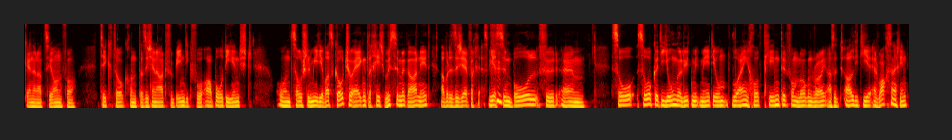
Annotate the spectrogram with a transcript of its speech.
Generation von TikTok und das ist eine Art Verbindung von Abo-Dienst und Social Media. Was Gojo eigentlich ist, wissen wir gar nicht, aber das ist einfach wie ein Symbol für ähm, so, so gehen die jungen Leute mit Medien um, wo eigentlich auch die Kinder von Logan Roy, also all die, die erwachsenen Kinder,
